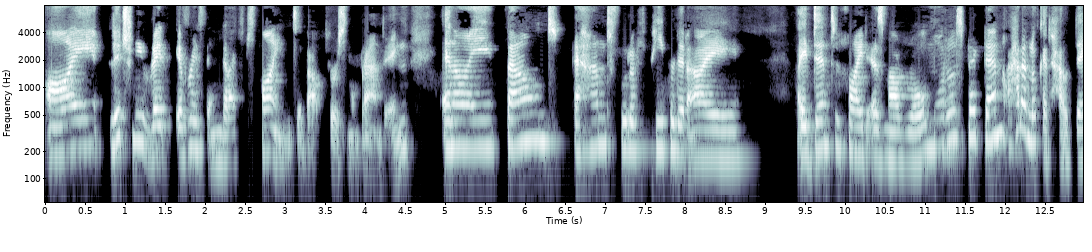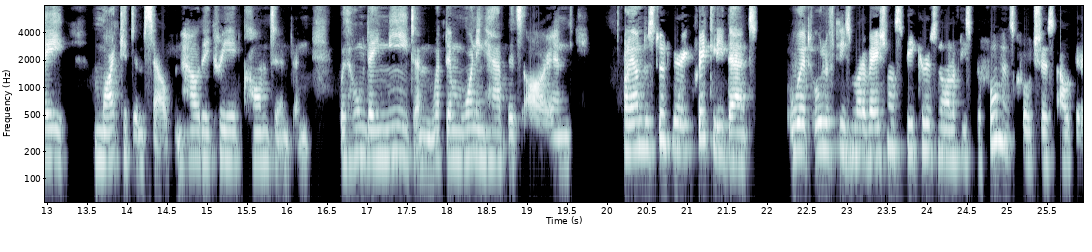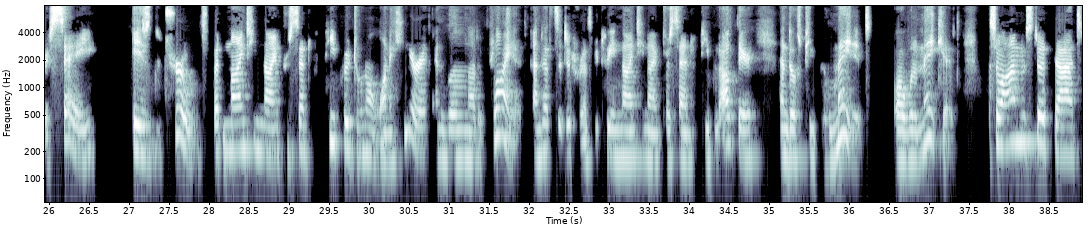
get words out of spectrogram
I literally read everything that I could find about personal branding. And I found a handful of people that I identified as my role models back then. I had a look at how they market themselves and how they create content and with whom they meet and what their morning habits are. And I understood very quickly that what all of these motivational speakers and all of these performance coaches out there say is the truth, but 99% of people do not want to hear it and will not apply it. And that's the difference between 99% of people out there and those people who made it or will make it. So I understood that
